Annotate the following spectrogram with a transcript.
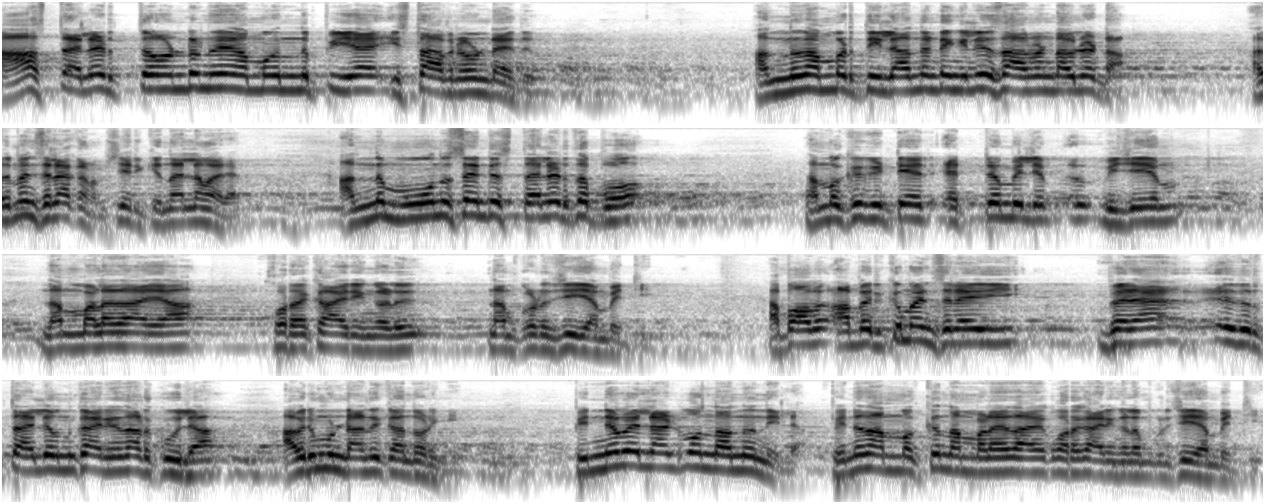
ആ സ്ഥലം എടുത്തുകൊണ്ട് നമ്മൾ ഇന്ന് ഈ- സ്ഥാപനം ഉണ്ടായത്. അന്ന് നമ്മൾ എടുത്തില്ല എന്നുണ്ടെങ്കിൽ സാധനം ഉണ്ടാവില്ല കേട്ടോ. അത് മനസ്സിലാക്കണം. ശരിക്കും നല്ല മരം. അന്ന് മൂന്ന് സെന്റ് സ്ഥലം എടുത്തപ്പോൾ നമുക്ക് കിട്ടിയ ഏറ്റവും വലിയ വിജയം നമ്മളേതായ കുറേ കാര്യങ്ങൾ നമുക്കൊന്ന് ചെയ്യാൻ പറ്റി. അപ്പോൾ അവർക്ക് മനസ്സിലായി ഇവരെ എതിർത്താലും ഒന്നും കാര്യം നടക്കൂല. അവർ മുണ്ടാൻ നിൽക്കാൻ തുടങ്ങി. പിന്നെ വല്ലാണ്ട് ഒന്നാൻ നിന്നില്ല. പിന്നെ നമുക്ക് നമ്മളേതായ കുറേ കാര്യങ്ങൾ നമുക്ക് ചെയ്യാൻ പറ്റി.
